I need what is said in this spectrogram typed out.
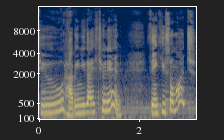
to having you guys tune in. Thank you so much.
